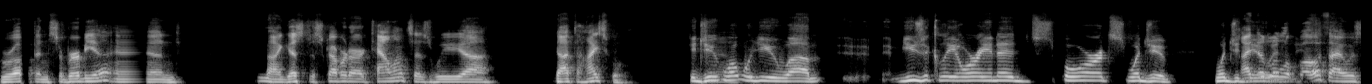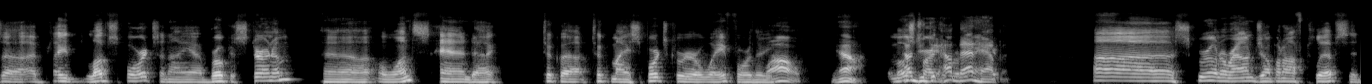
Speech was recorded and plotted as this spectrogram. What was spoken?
grew up in suburbia, and, and I guess discovered our talents as we uh, got to high school. Did you? What were you? Um, musically oriented, sports? What'd you? What'd you do? I did a little of both. I was. Uh, I played love sports, and I uh, broke a sternum uh, once and uh, took uh, took my sports career away for the wow. Yeah. the most how'd, how'd that happen? Uh screwing around jumping off cliffs at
